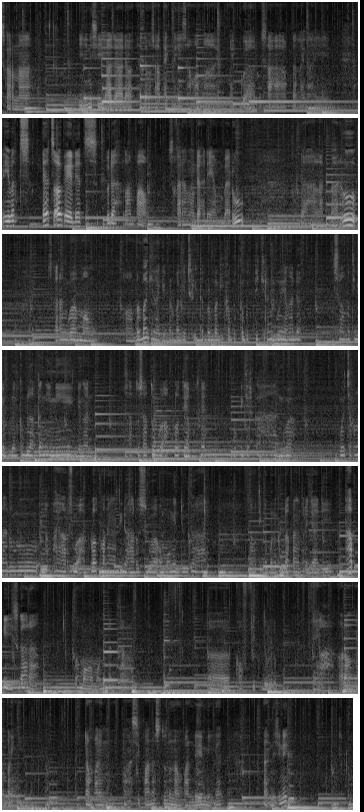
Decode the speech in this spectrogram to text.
nge-podcast Karena Ini sih ada ada, ada masalah teknis sama mic Mic gue rusak dan lain-lain. Tapi but that's okay That's udah lampau. Sekarang udah ada yang baru Udah alat baru. Sekarang gue mau uh, berbagi lagi berbagi cerita berbagi kabut-kabut pikiran gue yang ada selama tiga bulan ke belakang ini dengan satu-satu gue upload ya maksudnya. Gue pikirkan gue cerna dulu apa yang harus gue upload mana yang tidak harus gue omongin juga. Selama tiga bulan ke belakang yang terjadi. Tapi sekarang gue mau ngomongin tentang uh, covid dulu. Ya orang yang paling yang paling masih panas itu tentang pandemi kan? Nah di sini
